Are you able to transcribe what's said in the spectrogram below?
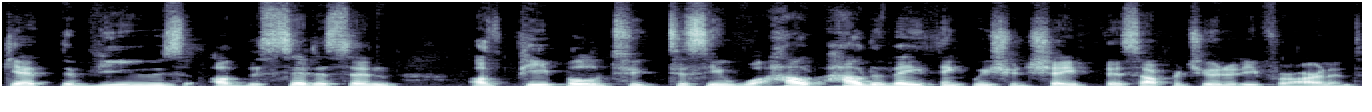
get the views of the citizen, of people to to see what, how how do they think we should shape this opportunity for Ireland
